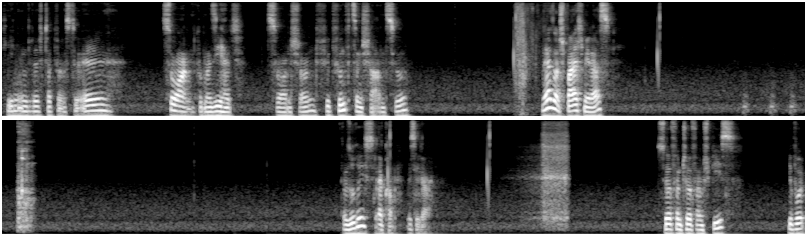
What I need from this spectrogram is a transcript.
Gegenangriff, tapferes Duell. Zorn, guck mal, sie hat Zorn schon, fügt 15 Schaden zu. Na, sonst spare ich mir das. Versuche ich's? Ja, komm, ist egal. Surf und Turf am Spieß. Ihr wollt,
